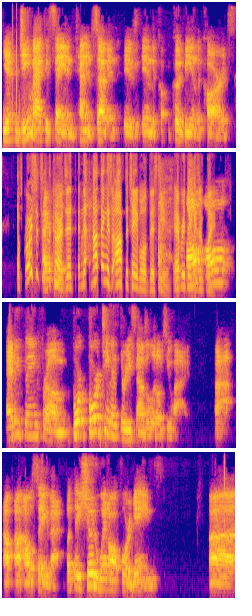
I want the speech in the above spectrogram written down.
Yeah, GMAC is saying ten and seven is in the could be in the cards. Of course, it's in I the cards. It, nothing is off the table with this team. Everything is in play. all anything from four, 14 and three sounds a little too high. Uh, I'll, I'll I'll say that, but they should win all four games. Uh,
